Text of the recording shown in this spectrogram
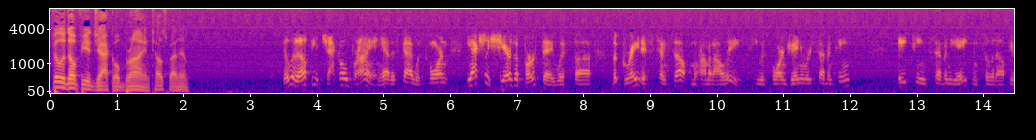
Philadelphia Jack O'Brien. Tell us about him. Philadelphia Jack O'Brien. Yeah, this guy was born. He actually shares a birthday with uh, the greatest himself, Muhammad Ali. He was born January 17th, 1878, in Philadelphia,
